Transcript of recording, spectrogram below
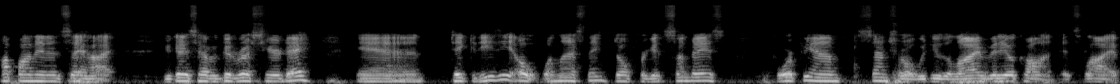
hop on in and say hi. You guys have a good rest of your day and take it easy. Oh, one last thing. Don't forget Sundays, 4 p.m. Central, we do the live video calling. It's live.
